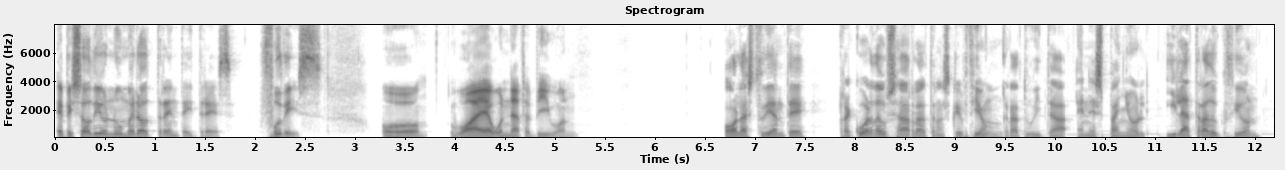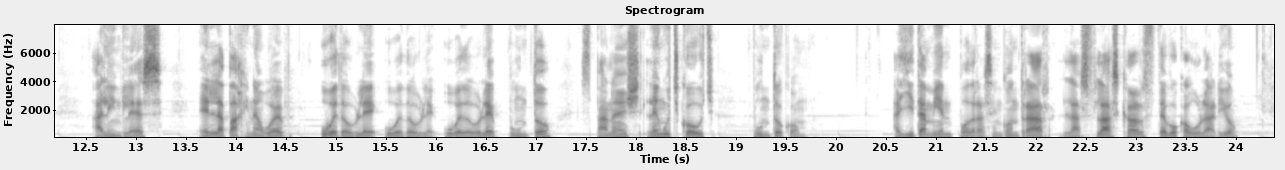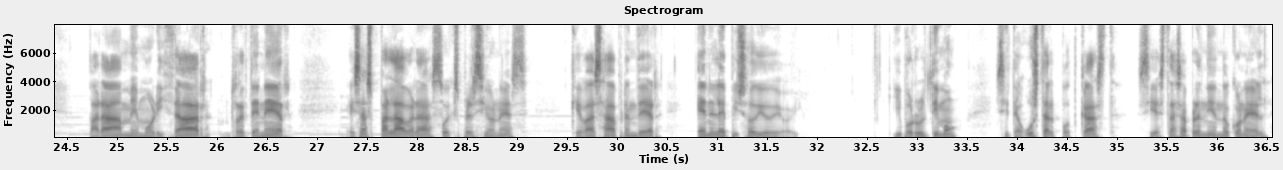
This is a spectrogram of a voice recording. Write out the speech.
Episodio número 33. Foodies. Or Why I Will Never Be One. Hola estudiante, recuerda usar la transcripción gratuita en español y la traducción al inglés en la página web www.spanishlanguagecoach.com. Allí también podrás encontrar las flashcards de vocabulario para memorizar, retener esas palabras o expresiones que vas a aprender en el episodio de hoy. Y por último, si te gusta el podcast, si estás aprendiendo con él,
